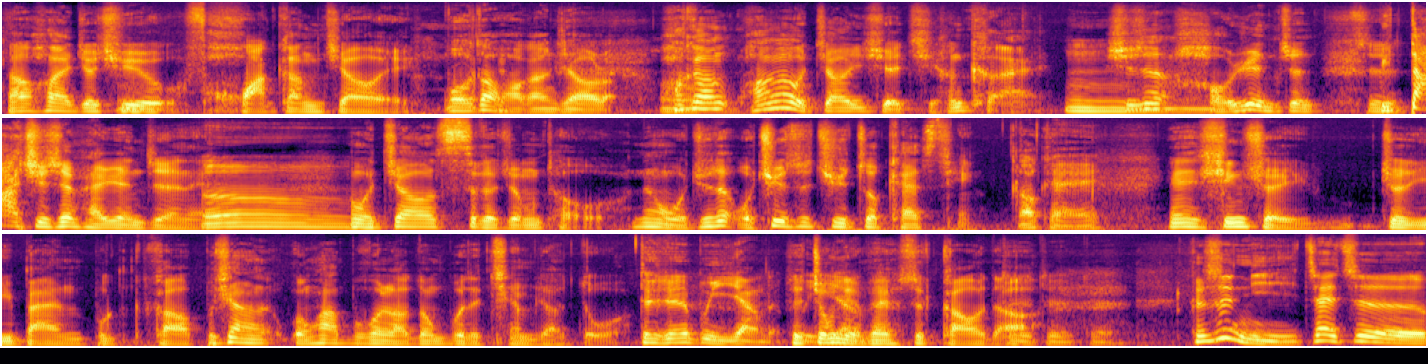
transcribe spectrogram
然后后来就去华冈教，哎，我到华冈教了。华冈华冈我教一学期，很可爱，嗯，其实好认真，比大学生还认真哎。嗯，我教四个钟头，那我觉得我去是去做 casting，OK，因为薪水就是一般不高，不像文化部或劳动部的钱比较多，对对，不一样的，所以钟点费是高的啊，对对对。可是你在这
